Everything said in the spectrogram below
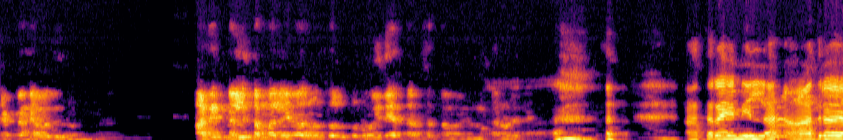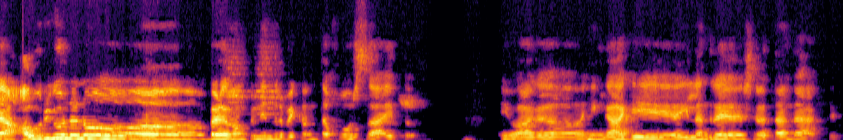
ಶೆಟ್ಟರ್ ಯಾವಾಗಿದ್ರು ಆ ನಿಟ್ಟಿನಲ್ಲಿ ತಮ್ಮಲ್ಲಿ ಏನಾದ್ರು ಒಂದ್ ಸ್ವಲ್ಪ ನೋವು ಇದೆ ಅಂತ ಅನ್ಸುತ್ತೆ ಮುಖ ನೋಡಿದ್ರೆ. ಆತರ ಏನಿಲ್ಲ ಆದ್ರೆ ಅವ್ರಿಗೂನು ಬೆಳಗಾಂಕ ನಿಂದಿರ್ಬೇಕಂತ ಫೋರ್ಸ್ ಆಯ್ತು. ಇವಾಗ ಹಿಂಗಾಗಿ ಇಲ್ಲಂದ್ರೆ ಶ್ರದ್ಧಾಂದ ಆಗ್ತಿತ್ತು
